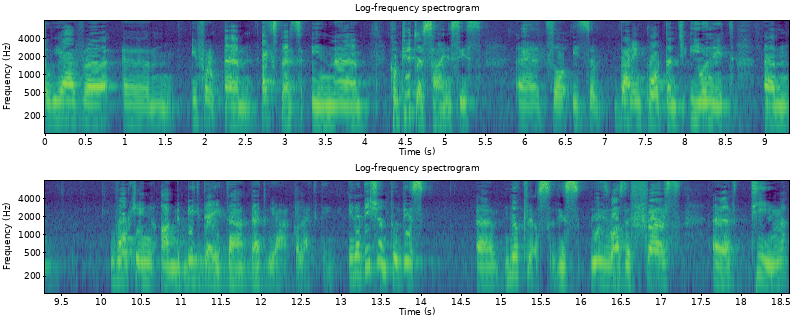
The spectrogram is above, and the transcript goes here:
uh, we have uh, um, um, experts in uh, computer sciences, so it's a very important unit um, working on the big data that we are collecting. In addition to this nucleus. This, this was the first uh, team.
